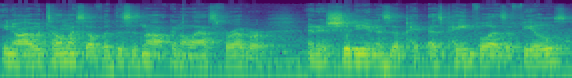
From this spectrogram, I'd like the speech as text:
you know, I would tell myself that this is not going to last forever. And as shitty and as a, as painful as it feels,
